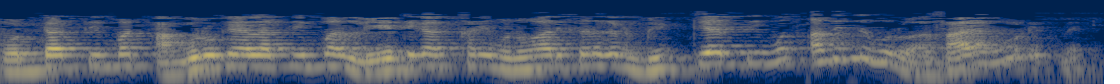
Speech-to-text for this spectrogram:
පොඩ්ඩක් තිබ්බත් අඟුරු කැලක් තිබ්බත් ලේ ටිකක් හරි මොනවා හරි කරගෙන බිත්තියක් තිබ්බොත් අදින්න පුළුවන්. සායම් ඕනෙත් නැහැ.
